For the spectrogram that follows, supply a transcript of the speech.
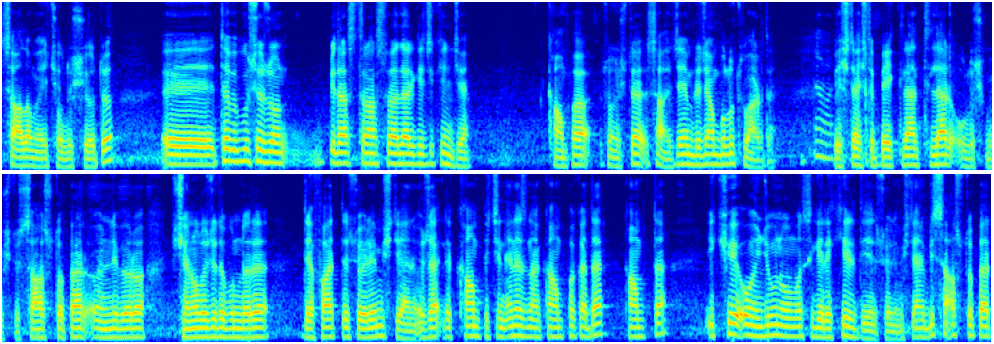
sağlamaya çalışıyordu. Ee, tabii bu sezon biraz transferler gecikince kampa sonuçta sadece Emrecan Bulut vardı. Evet. Beşiktaş'ta beklentiler oluşmuştu. Sağ stoper, ön libero. Şenol Hoca da bunları defaatle söylemişti. Yani özellikle kamp için en azından kampa kadar kampta iki oyuncumun olması gerekir diye söylemişti. Yani bir sağ stoper,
